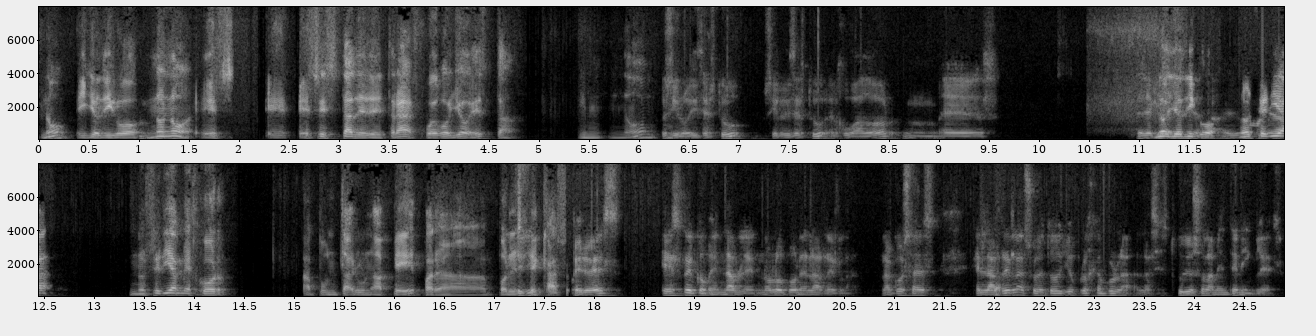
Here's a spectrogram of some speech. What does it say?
¿No? Y yo digo, no, no, es, es esta de detrás, juego yo esta. ¿No? Pues si lo dices tú, si lo dices tú, el jugador mm, es. no, yo digo, no sería, no sería mejor apuntar una P para por este caso. Pero es, es recomendable, no lo pone la regla. La cosa es, en las reglas, sobre todo, yo, por ejemplo, las estudio solamente en inglés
